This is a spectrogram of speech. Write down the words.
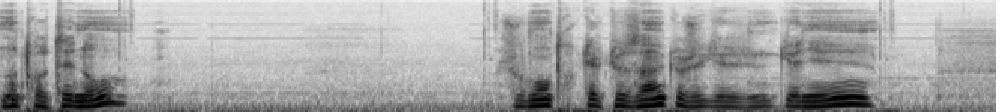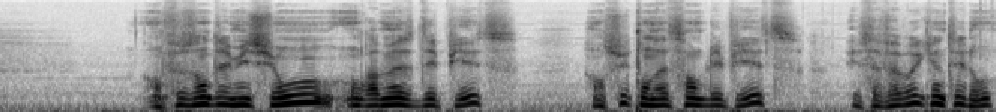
notre téno. Je vous montre quelques-uns que j'ai gagnés. En faisant des missions, on ramasse des pièces. Ensuite, on assemble les pièces et ça fabrique un téno.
